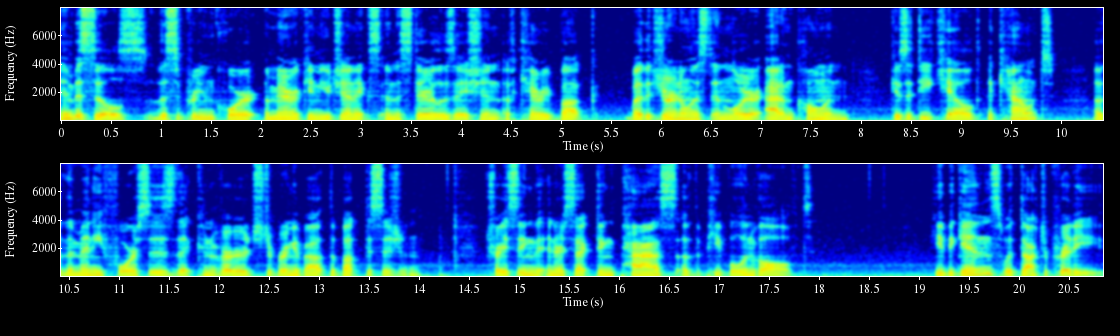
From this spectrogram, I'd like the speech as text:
Imbeciles, the Supreme Court, American Eugenics, and the Sterilization of Carrie Buck by the journalist and lawyer Adam Cohen gives a detailed account of the many forces that converge to bring about the Buck decision, tracing the intersecting paths of the people involved. He begins with Dr. Priddy,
